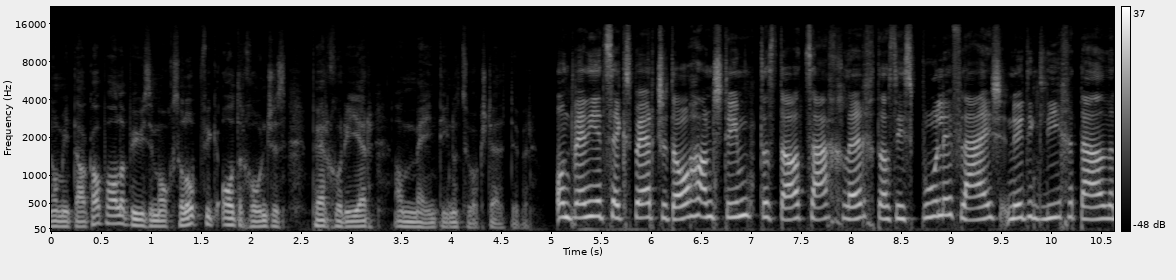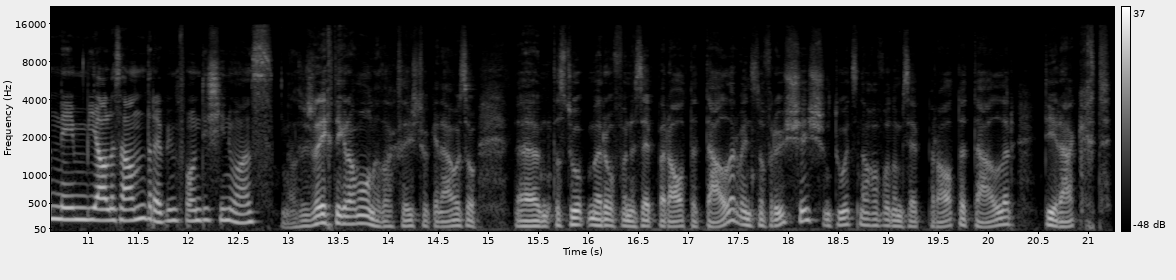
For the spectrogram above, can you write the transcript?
Nachmittag abholen bei uns im Ochselopfig oder kommst es per Kurier am Montag noch zugestellt über. Und wenn ich jetzt Experte schon da habe, stimmt das tatsächlich, dass ich das Pouletfleisch nicht in den gleichen Teller nehme wie alles andere beim Fondue Chinoise? Das ist richtig, Ramona, das siehst du genauso. Ähm, das tut man auf einen separaten Teller, wenn es noch frisch ist, und tut es nachher von einem separaten Teller direkt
